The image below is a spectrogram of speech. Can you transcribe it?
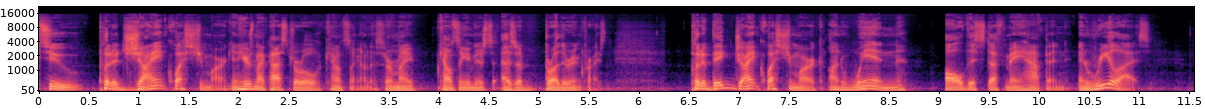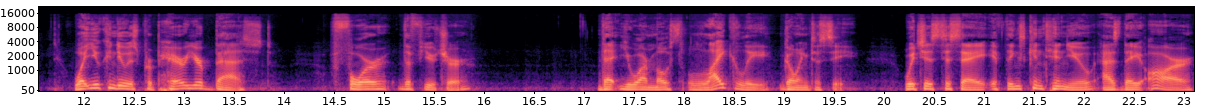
to put a giant question mark. And here's my pastoral counseling on this, or my counseling even as a brother in Christ. Put a big giant question mark on when all this stuff may happen and realize what you can do is prepare your best for the future that you are most likely going to see, which is to say, if things continue as they are,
